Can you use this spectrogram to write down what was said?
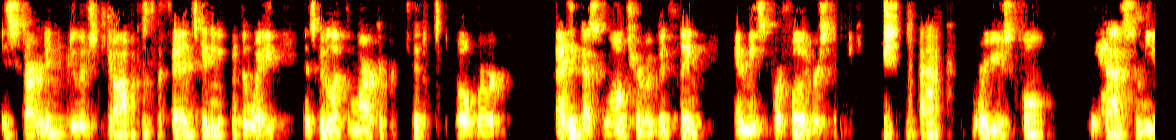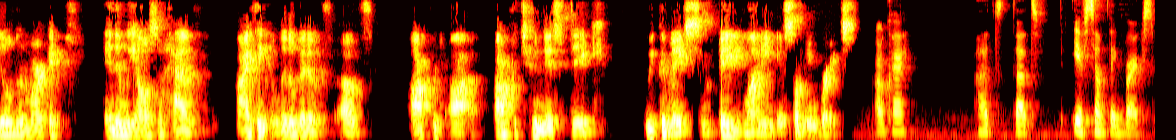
it's starting to do its job because the Fed's getting out of the way and it's going to let the market participate over. And I think that's long term a good thing. And it means portfolio diversification back, more useful. We have some yield in the market. And then we also have, I think, a little bit of, of opportunistic. We could make some big money if something breaks. Okay. That's, that's if something breaks.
